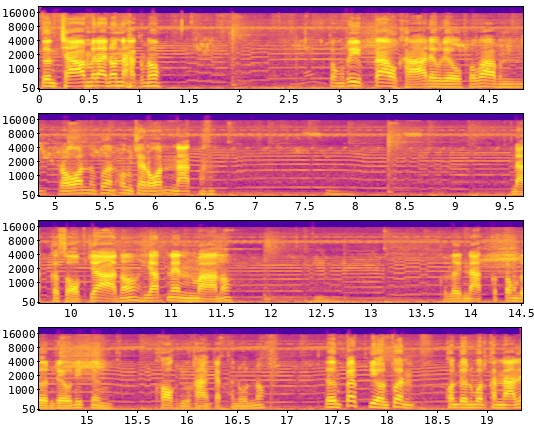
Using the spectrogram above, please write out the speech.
เดินช้าไม่ได้เนอะหนักเนาะต้องรีบก้าวขาเร็วๆ เพราะว่ามันร้อนเพื่อนอ้ไม่ใช่ร้อนหนัก หนักกระสอบหญ้าเนาะยัดแน่นมาเนาะ ก็เลยหนักก็ต้องเดินเร็วนิดนึงคอกอยู่ห่างจากถนนเนาะเดินแป๊บเดียวเพื่อนคนเดินบนคันนาเ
